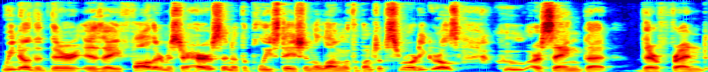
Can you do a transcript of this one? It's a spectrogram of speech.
We know that there is a father, Mr. Harrison, at the police station, along with a bunch of sorority girls who are saying that their friend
